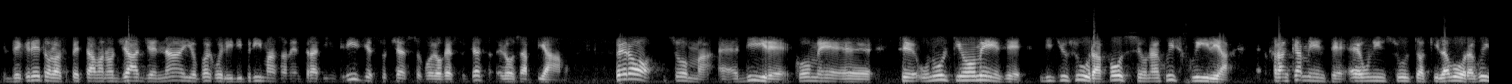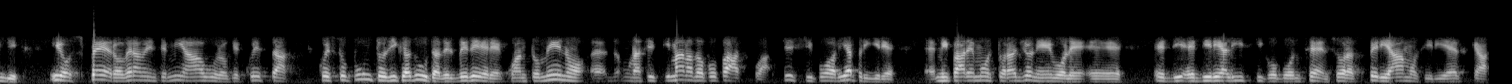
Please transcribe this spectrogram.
il decreto lo aspettavano già a gennaio, poi quelli di prima sono entrati in crisi, è successo quello che è successo e lo sappiamo però insomma eh, dire come eh, se un ultimo mese di chiusura fosse una quisquilia, francamente è un insulto a chi lavora, quindi io spero veramente, mi auguro che questa, questo punto di caduta del vedere quantomeno eh, una settimana dopo Pasqua se si può riaprire eh, mi pare molto ragionevole eh, e di, e di realistico buonsenso, ora speriamo si riesca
